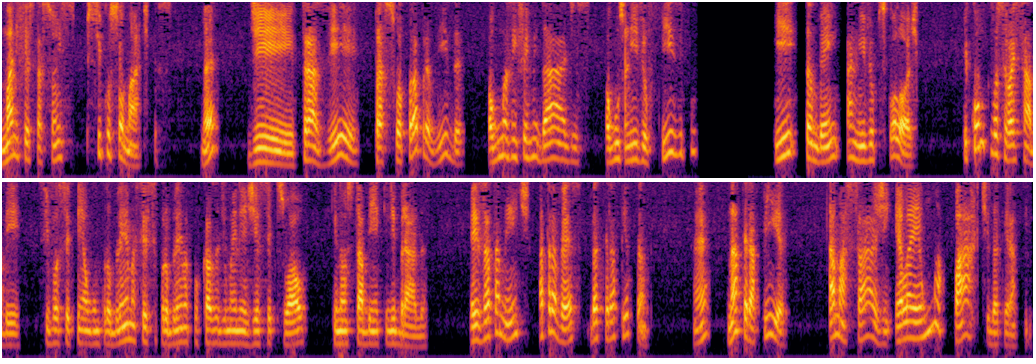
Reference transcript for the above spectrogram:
manifestações psicossomáticas, né? de trazer para a sua própria vida algumas enfermidades, alguns a nível físico e também a nível psicológico. E como que você vai saber se você tem algum problema, se esse problema é por causa de uma energia sexual que não está bem equilibrada? É exatamente através da terapia tantra. Né? Na terapia, a massagem ela é uma parte da terapia.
